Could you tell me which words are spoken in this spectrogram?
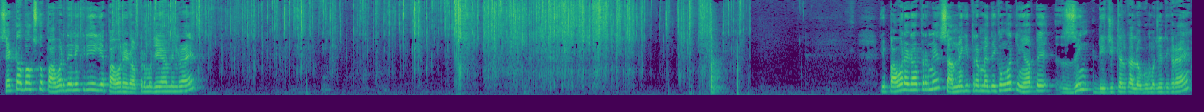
सेट टॉप बॉक्स को पावर देने के लिए ये पावर एडॉप्टर मुझे यहाँ मिल रहा है। ये पावर एडाप्टर में सामने की तरफ़ मैं देखूँगा तो यहाँ पे जिंक डिजिटल का लोगो मुझे दिख रहा है।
